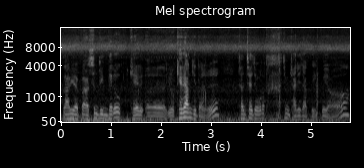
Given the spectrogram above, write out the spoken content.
그다음에 말씀드린 대로 계, 어, 요 계량기들 전체적으로 다 지금 자리 잡고 있고요.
